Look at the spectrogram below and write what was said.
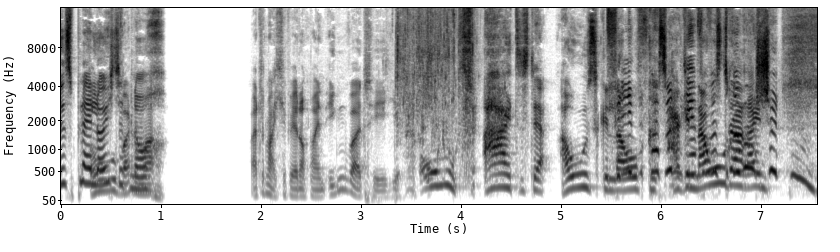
Display Oh, leuchtet warte noch. mal. Warte mal, ich habe ja noch meinen Ingwertee hier. Oh, ah, jetzt ist der ausgelaufen. Philipp, du kannst doch ah, nicht genau da rein. schütten.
